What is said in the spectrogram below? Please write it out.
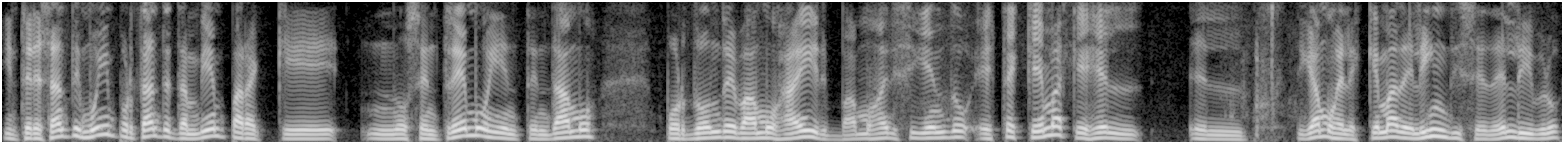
interesante y muy importante también para que nos centremos y entendamos por dónde vamos a ir. Vamos a ir siguiendo este esquema que es el, digamos, el esquema del índice del libro,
